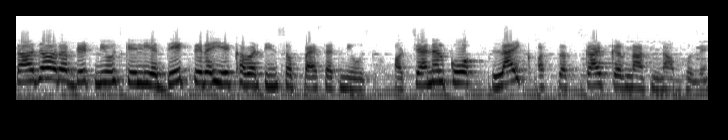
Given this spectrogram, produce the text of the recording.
ताज़ा और अपडेट न्यूज़ के लिए देखते रहिए खबर तीन सौ पैंसठ न्यूज़। और चैनल को लाइक और सब्सक्राइब करना ना भूलें।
